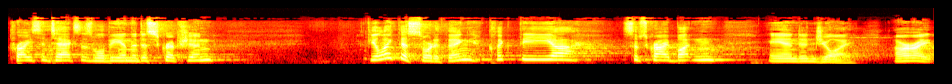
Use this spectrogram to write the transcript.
Price and taxes will be in the description. If you like this sort of thing, click the uh, subscribe button and enjoy. All right,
